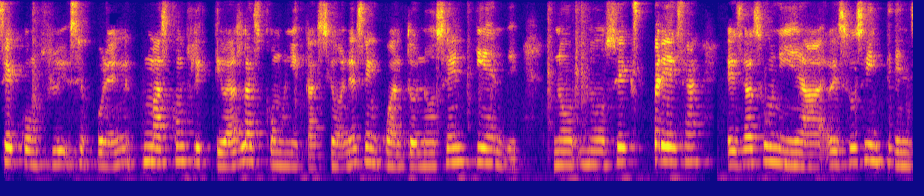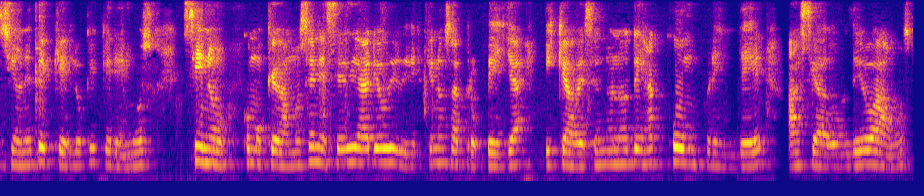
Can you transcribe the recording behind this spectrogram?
se, se ponen más conflictivas las comunicaciones en cuanto no se entiende, no, no se expresan esas unidades, esas intenciones de qué es lo que queremos, sino como que vamos en ese diario vivir que nos atropella y que a veces no nos deja comprender hacia dónde vamos,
